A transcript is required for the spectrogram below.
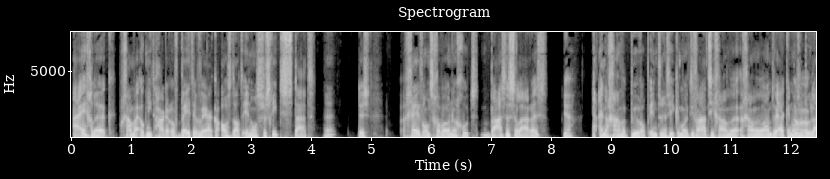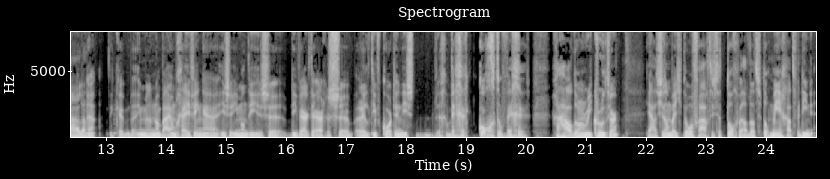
eigenlijk gaan wij ook niet harder of beter werken als dat in ons verschiet staat. Hè? Dus geef ons gewoon een goed basissalaris. Ja. En dan gaan we puur op intrinsieke motivatie gaan we, gaan we wel aan het werk en onze Nou, doelen halen. Ja, ik heb in mijn nabije omgeving eh, is er iemand die, is, eh, die werkte ergens eh, relatief kort en die is weggekocht of weggehaald door een recruiter. Ja, als je dan een beetje doorvraagt, is het toch wel dat ze toch meer gaat verdienen.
